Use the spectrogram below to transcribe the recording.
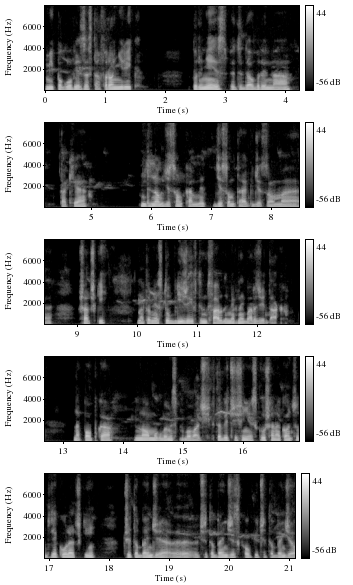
mi po głowie zestaw Ronirik, który nie jest zbyt dobry na takie dno, gdzie są kamy, gdzie są te, gdzie są e, krzaczki. Natomiast tu bliżej w tym twardym jak najbardziej tak. Na popka no mógłbym spróbować. Kto wie, czy się nie skuszę, na końcu dwie kuleczki, czy to będzie, e, czy to będzie skopi, czy to będzie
